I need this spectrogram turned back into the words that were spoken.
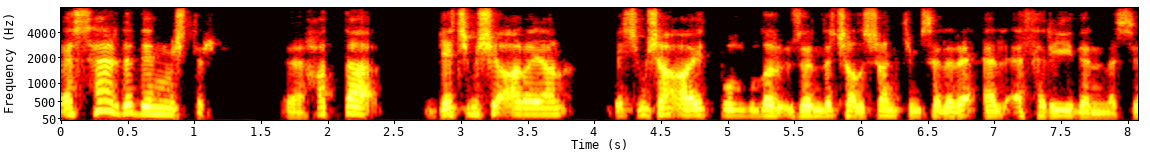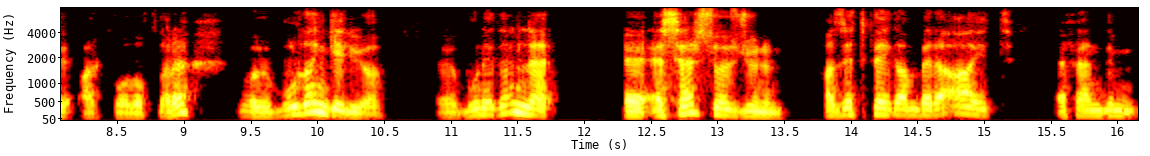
eser de denmiştir. E, hatta geçmişi arayan, geçmişe ait bulgular üzerinde çalışan kimselere el-eferi denmesi arkeologlara e, buradan geliyor. E, bu nedenle e, eser sözcüğünün Hazreti Peygamber'e ait efendim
